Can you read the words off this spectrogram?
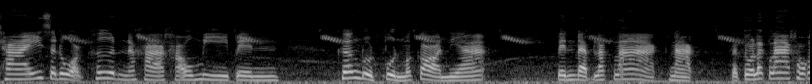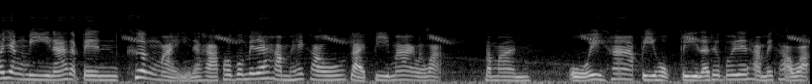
ใช้สะดวกขึ้นนะคะ เขามีเป็นเครื่องดูดฝุ่นเมื่อก่อนเนี้ย เป็นแบบลากๆหนัก แต่ตัวลากๆเขาก็ยังมีนะ แต่เป็นเครื่องใหม่นะคะ เพราะว่าไม่ได้ทำให้เขาหลายปีมากแล้วอะประมาณ โอ้ยห้าปีหกปีแล้วเธอไม่ได้ทำให้เขาอะ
